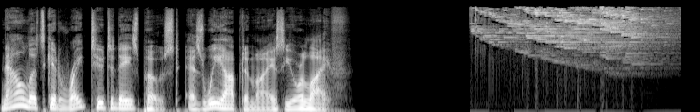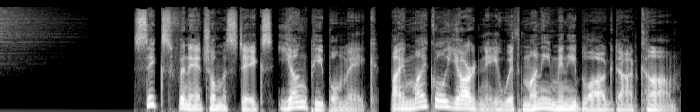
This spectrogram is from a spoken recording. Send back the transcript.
Now let's get right to today's post as we optimize your life. Six Financial Mistakes Young People Make by Michael Yardney with MoneyMiniBlog.com.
